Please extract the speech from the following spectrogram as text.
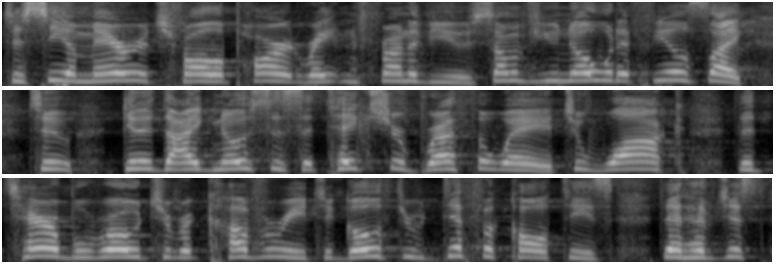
to see a marriage fall apart right in front of you. Some of you know what it feels like to get a diagnosis that takes your breath away, to walk the terrible road to recovery, to go through difficulties that have just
